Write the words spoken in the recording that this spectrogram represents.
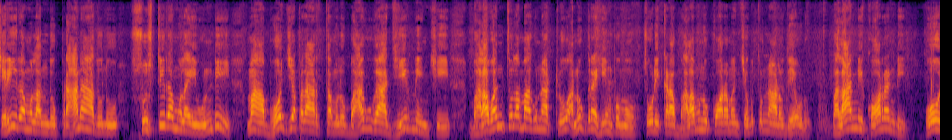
శరీరములందు ప్రాణాదులు సుస్థిరములై ఉండి మా భోజ్య పదార్థములు బాగుగా జీర్ణించి బలవంతులమగునట్లు అనుగ్రహింపుము. చూడు ఇక్కడ బలమును కోరమని చెబుతున్నాడు దేవుడు. బలాన్ని కోరండి. ఓ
